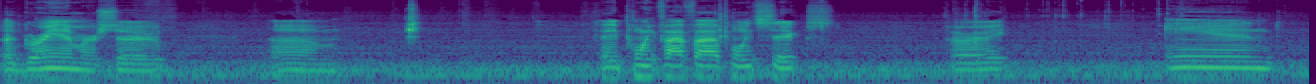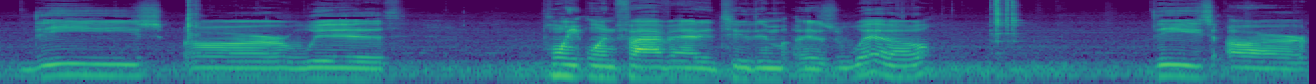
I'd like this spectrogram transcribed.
a gram or so. Um, okay, 0.55, 0.6. All right, and these are with 0.15 added to them as well. These are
